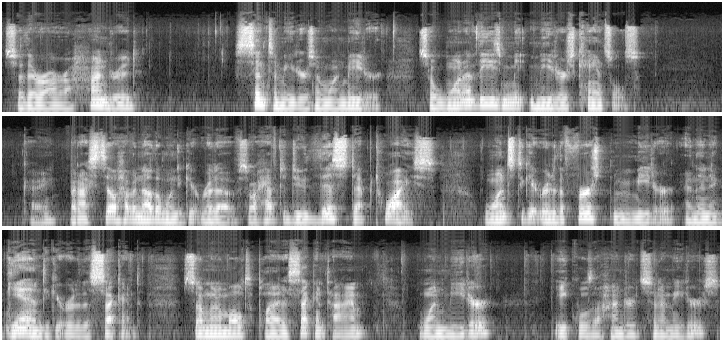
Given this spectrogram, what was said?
So there are 100 centimeters in one meter. So one of these meters cancels. Okay, but I still have another one to get rid of. So I have to do this step twice. Once to get rid of the first meter, and then again to get rid of the second. So I'm going to multiply it a second time. One meter equals 100 centimeters.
